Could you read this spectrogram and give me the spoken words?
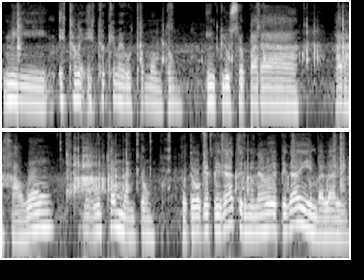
mi esto, esto es que me gusta un montón incluso para para jabón me gusta un montón. Lo tengo que pegar terminarlo de pegar y embalarlo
